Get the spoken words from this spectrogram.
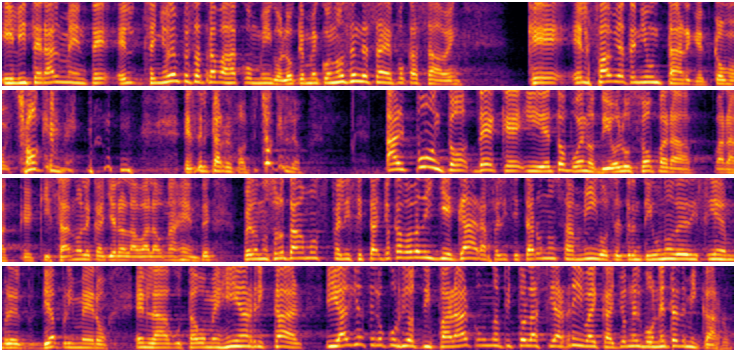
Y literalmente el Señor empezó a trabajar conmigo. Los que me conocen de esa época saben que el Fabio tenía un target, como, chóquenme. es el carro de. Al punto de que, y esto, bueno, Dios lo usó para, para que quizá no le cayera la bala a una gente, pero nosotros estábamos felicitando. Yo acababa de llegar a felicitar a unos amigos el 31 de diciembre, el día primero, en la Gustavo Mejía Ricard, y a alguien se le ocurrió disparar con una pistola hacia arriba y cayó en el bonete de mi carro.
